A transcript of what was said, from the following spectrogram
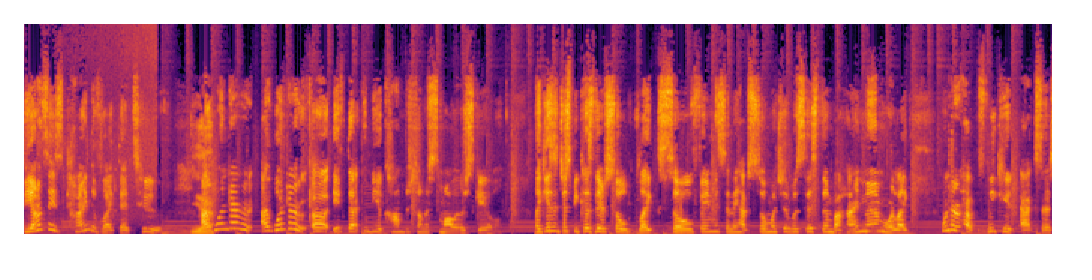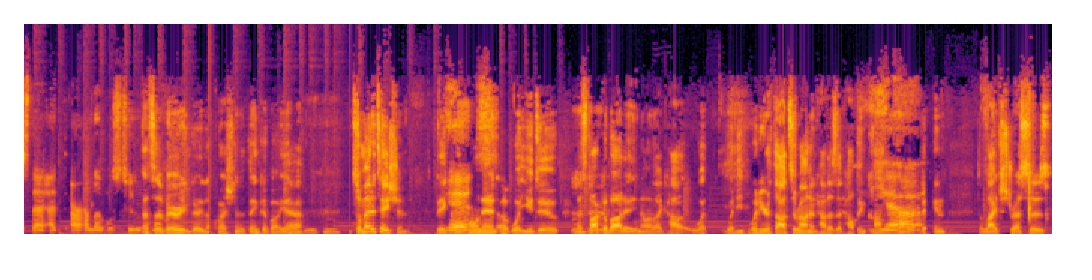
Beyonce's kind of like that too. Yeah. I wonder I wonder uh, if that could be accomplished on a smaller scale. Like, is it just because they're so like so famous and they have so much of a system behind them, or like, wonder how we could access that at our levels too? That's a very good question to think about. Yeah. Mm-hmm. So meditation, big yes. component of what you do. Let's mm-hmm. talk about it. You know, like how what what you, what are your thoughts around it? How does it help in com- yeah. the life stresses?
